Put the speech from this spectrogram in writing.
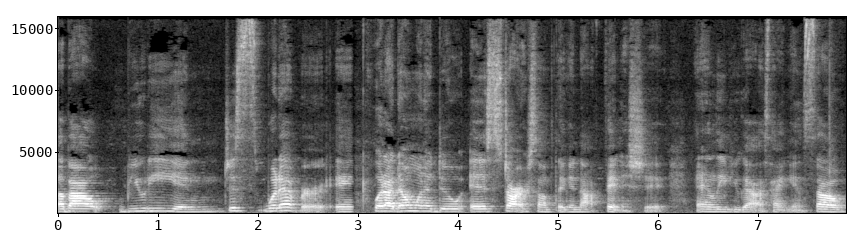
about beauty and just whatever. And what I don't want to do is start something and not finish it and leave you guys hanging. So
